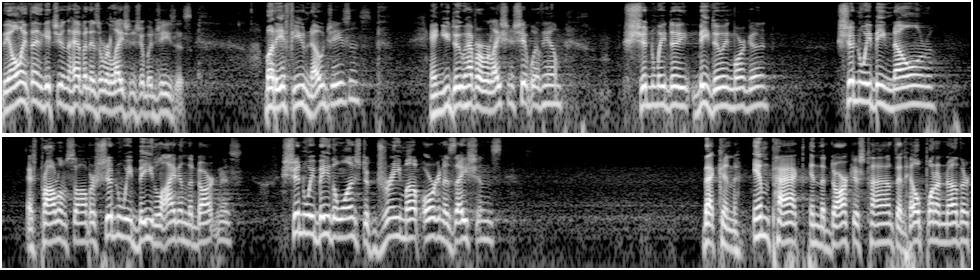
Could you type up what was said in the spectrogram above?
The only thing that gets you in heaven is a relationship with Jesus. But if you know Jesus and you do have a relationship with him, shouldn't we do, be doing more good? Shouldn't we be known as problem solvers? Shouldn't we be light in the darkness? Shouldn't we be the ones to dream up organizations that can impact in the darkest times and help one another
